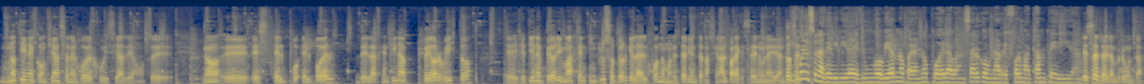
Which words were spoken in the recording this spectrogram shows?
no tiene confianza en el Poder Judicial, digamos. Eh, no, eh, es el, el poder de la Argentina peor visto eh, que tiene peor imagen, incluso peor que la del Fondo Monetario Internacional, para que se den una idea. Entonces, ¿Y cuáles son las debilidades de un gobierno para no poder avanzar con una reforma tan pedida? Esa es la gran pregunta.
